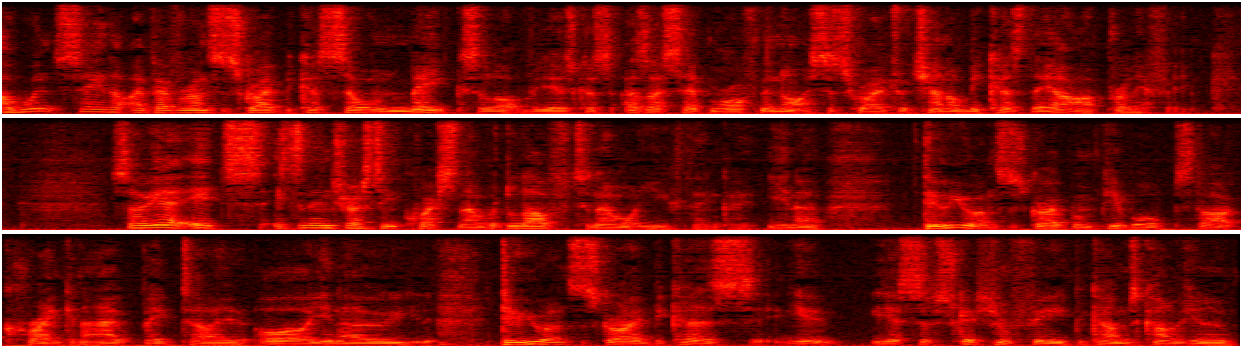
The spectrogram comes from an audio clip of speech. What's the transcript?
I wouldn't say that I've ever unsubscribed because someone makes a lot of videos because as I said more often than not I subscribe to a channel because they are prolific. So yeah, it's it's an interesting question. I would love to know what you think. You know, do you unsubscribe when people start cranking it out big time, or you know, do you unsubscribe because you your subscription feed becomes kind of you know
